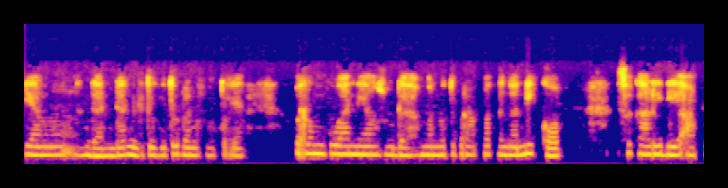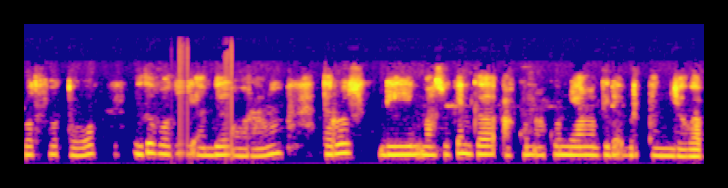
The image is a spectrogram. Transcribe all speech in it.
yang dandan gitu-gitu dan foto ya. Perempuan yang sudah menutup rapat dengan nikop sekali dia upload foto itu foto diambil orang terus dimasukin ke akun-akun yang tidak bertanggung jawab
